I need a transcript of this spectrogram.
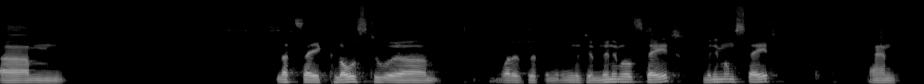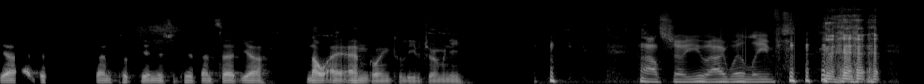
um, let's say close to a, what is it in English a minimal state minimum state. And yeah I just then took the initiative and said yeah now I am going to leave Germany. I'll show you. I will leave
